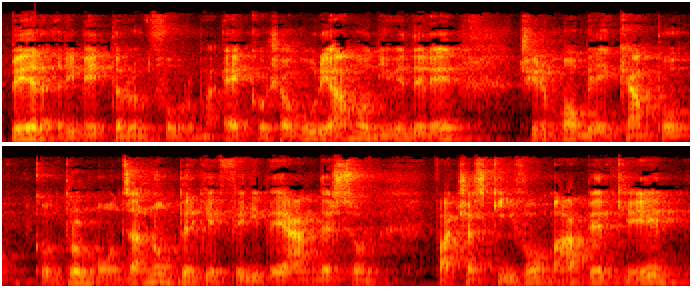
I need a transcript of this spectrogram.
per rimetterlo in forma. Ecco, ci auguriamo di vedere Ciro Immobile in campo contro il Monza, non perché Felipe Anderson faccia schifo, ma perché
